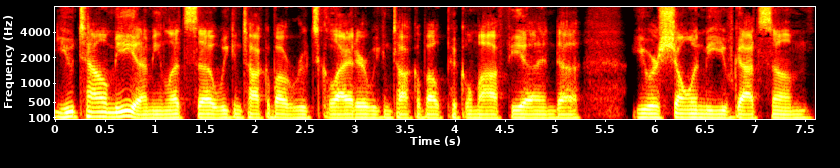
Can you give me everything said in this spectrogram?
you tell me. I mean, let's uh, we can talk about Roots Glider. We can talk about Pickle Mafia, and uh, you were showing me you've got some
